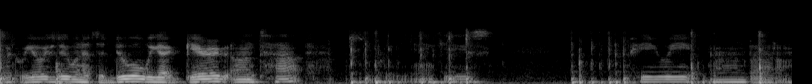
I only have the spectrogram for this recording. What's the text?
Like we always do when it's a duel. We got Gehrig on top. Yankees. Pee Wee on bottom.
